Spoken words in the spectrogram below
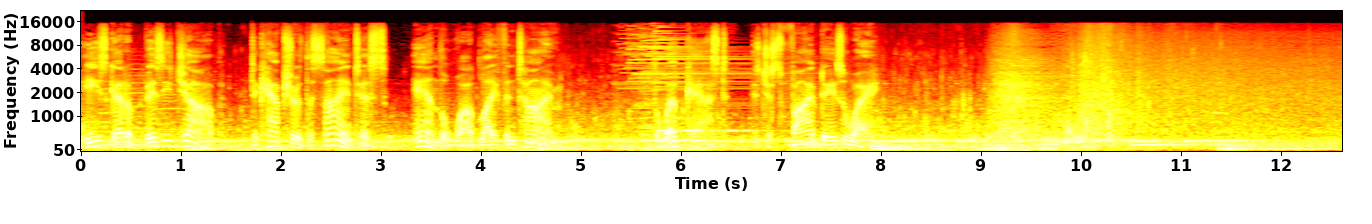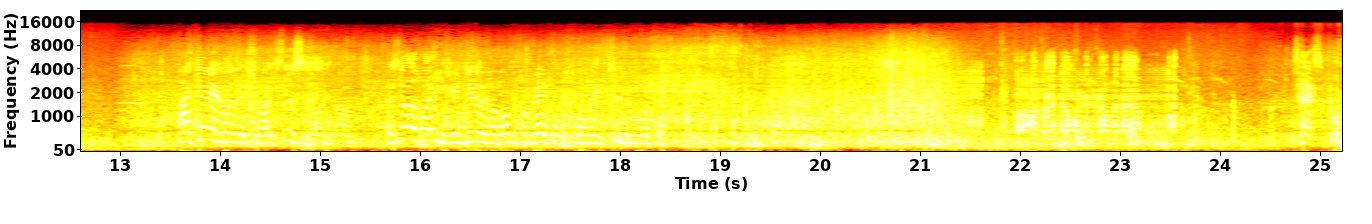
He's got a busy job to capture the scientists and the wildlife in time. The webcast is just five days away. I can't go this way. It's this. There's not a lot you can do with a lump of metal falling through the water. 100 dolphins on the down. Textbook.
